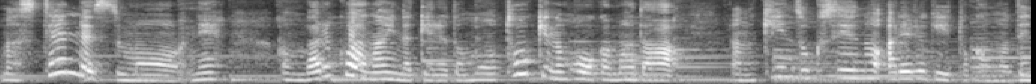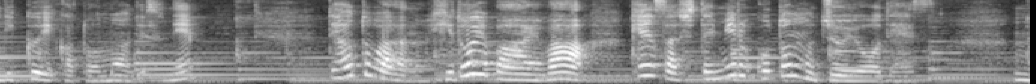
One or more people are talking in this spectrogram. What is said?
まあ、ステンレスもね悪くはないんだけれども陶器の方がまだあの金属製のアレルギーとかも出にくいかと思うんですね。であとはあのひどい場合は検査してみることも重要です。うん、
